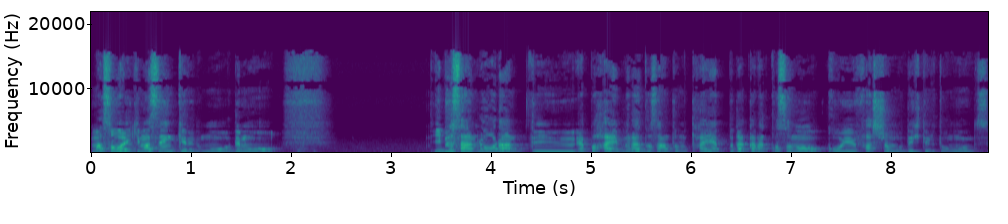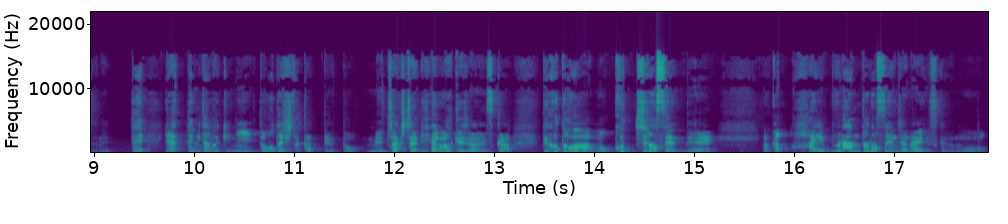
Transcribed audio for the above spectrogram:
まあそうはいきませんけれども、でも、イブ・サンローランっていう、やっぱハイブランドさんとのタイアップだからこその、こういうファッションもできてると思うんですよね。で、やってみた時にどうでしたかっていうと、めちゃくちゃ似合うわけじゃないですか。ってことは、もうこっち路線で、なんか、ハイブランド路線じゃないですけども、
